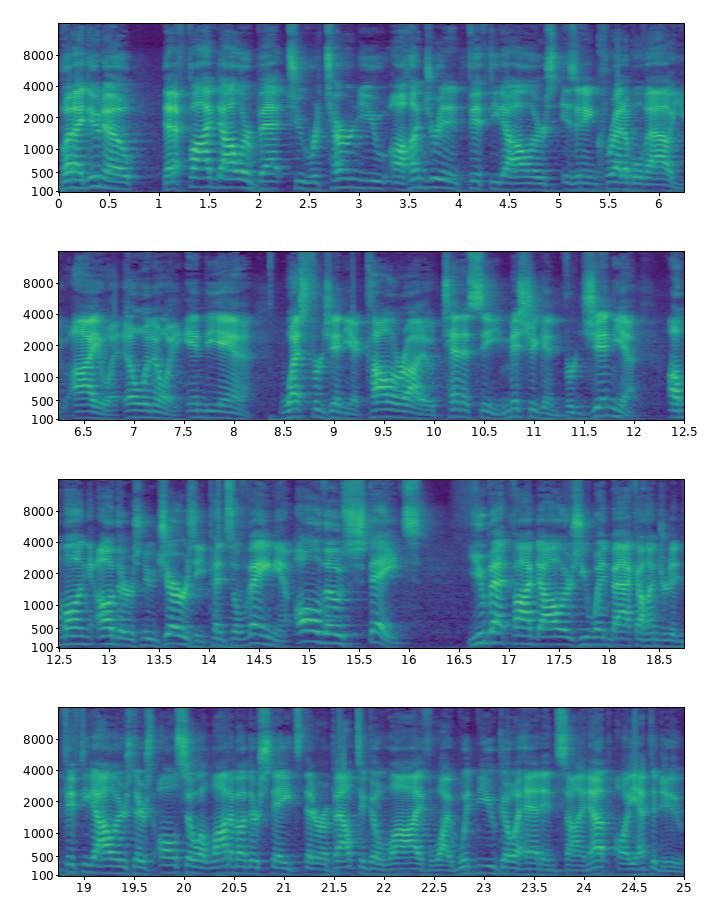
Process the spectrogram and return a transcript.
but I do know that a $5 bet to return you $150 is an incredible value. Iowa, Illinois, Indiana, West Virginia, Colorado, Tennessee, Michigan, Virginia, among others, New Jersey, Pennsylvania, all those states. You bet $5, you win back $150. There's also a lot of other states that are about to go live. Why wouldn't you go ahead and sign up? All you have to do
